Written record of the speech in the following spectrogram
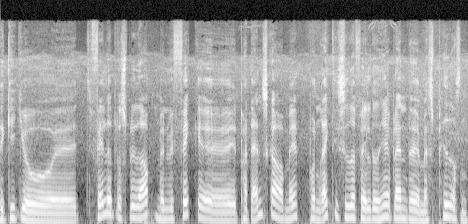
Det gik jo... Øh, feltet blev splittet op, men vi fik øh, et par danskere med på den rigtige side af feltet, her blandt øh, Mads Pedersen.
